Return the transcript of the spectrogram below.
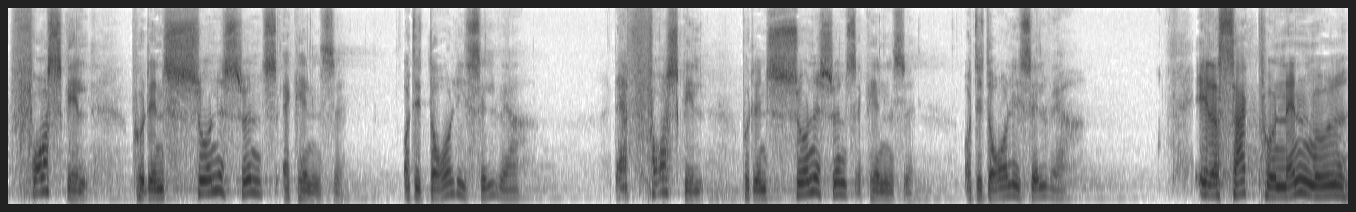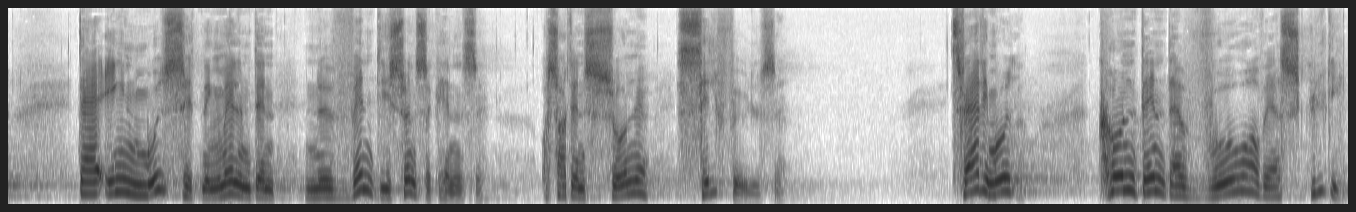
forskel på den sunde synds erkendelse og det dårlige selvværd. Der er forskel på den sunde synds erkendelse og det dårlige selvværd. Eller sagt på en anden måde, der er ingen modsætning mellem den nødvendige syndserkendelse og så den sunde selvfølelse. Tværtimod, kun den, der våger at være skyldig,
